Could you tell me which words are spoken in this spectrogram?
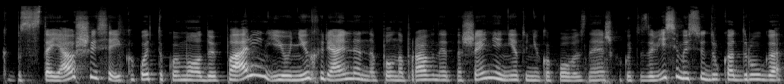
как бы состоявшаяся, и какой-то такой молодой парень, и у них реально на полноправные отношения, нету никакого, знаешь, какой-то зависимости друг от друга,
